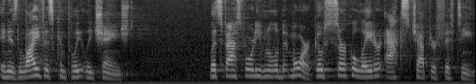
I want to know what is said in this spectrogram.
and his life is completely changed. Let's fast forward even a little bit more. Go circle later, Acts chapter 15.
